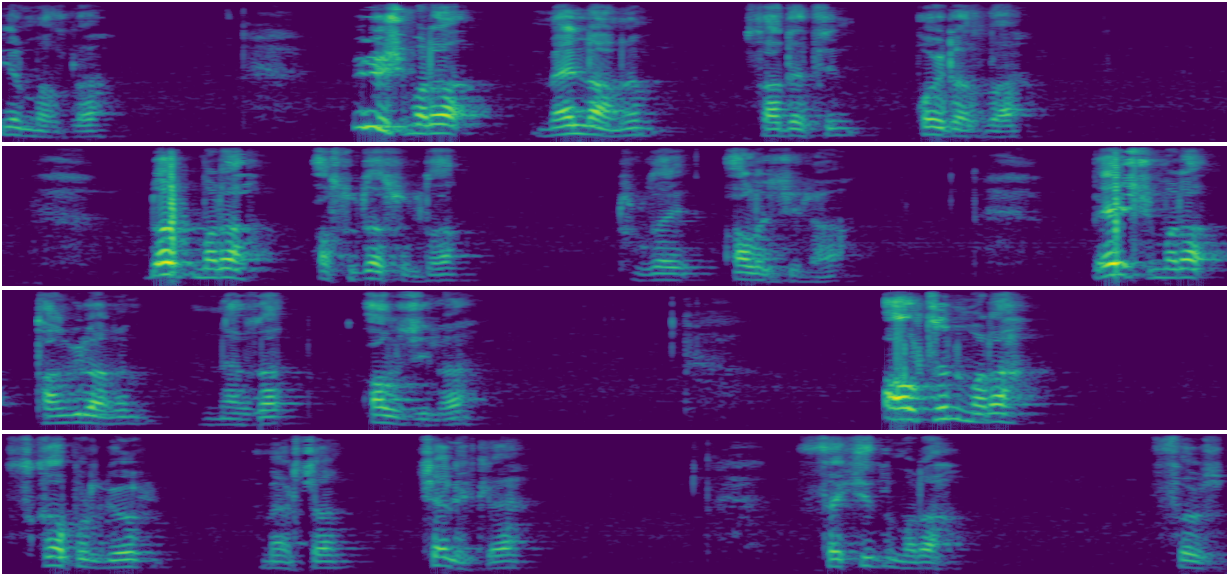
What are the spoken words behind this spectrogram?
Yılmaz'la. 3 numara Melda Hanım Saadettin Poyraz'la. 4 numara Asude Sultan Turgay Alıcı'yla. 5 numara Tangül Hanım Nevzat Avcı'yla. 6 numara Skapır Göl Mercan Çelik'le. 8 numara First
